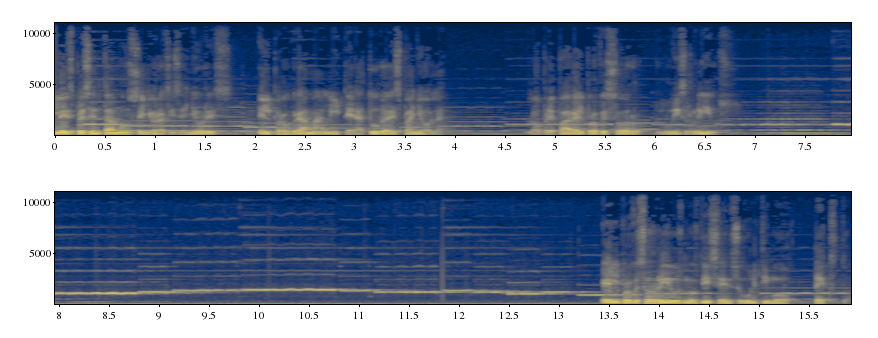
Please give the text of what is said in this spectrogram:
Les presentamos, señoras y señores, el programa Literatura Española. Lo prepara el profesor Luis Ríos. El profesor Ríos nos dice en su último texto.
